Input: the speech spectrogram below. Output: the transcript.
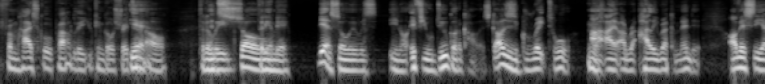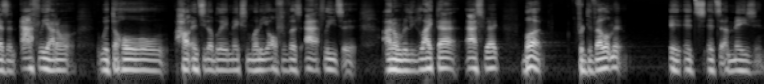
from high school probably you can go straight to Yeah. the, oh, to the And league, so to the NBA. yeah, so it was, you know, if you do go to college, college is a great tool. Yes. I, I, I highly recommend it. Obviously, as an athlete, I don't, with the whole how NCAA makes money off of us athletes, eh, I don't really like that aspect. But for development, it, it's it's amazing,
